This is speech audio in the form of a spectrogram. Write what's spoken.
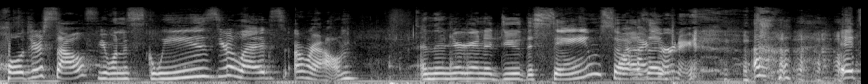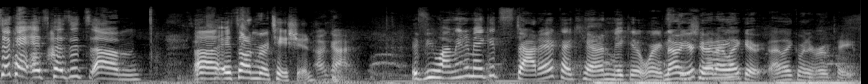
hold yourself. You wanna squeeze your legs around. And then you're gonna do the same. So Why am I turning? it's okay. It's because it's um, uh, it's on rotation. okay. If you want me to make it static, I can make it where it's No, you're good. I like it. I like when it rotates.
